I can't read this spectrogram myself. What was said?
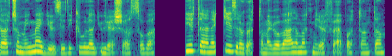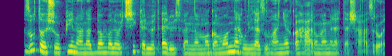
tartson, még meggyőződik róla, hogy üres a szoba. Hirtelen egy kéz ragadta meg a vállamat, mire felpattantam. Az utolsó pillanatban valahogy sikerült erőt vennem magamon, nehogy lezuhanjak a három emeletes házról.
